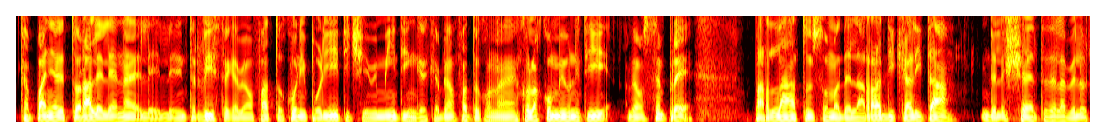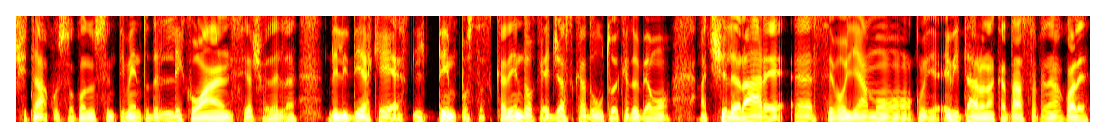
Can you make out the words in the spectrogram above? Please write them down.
campagna elettorale, le, le, le interviste che abbiamo fatto con i politici, i meeting che abbiamo fatto con, con la community, abbiamo sempre parlato insomma della radicalità delle scelte, della velocità, questo sentimento dell'ecoansia, cioè del, dell'idea che il tempo sta scadendo, che è già scaduto e che dobbiamo accelerare eh, se vogliamo dire, evitare una catastrofe quale,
